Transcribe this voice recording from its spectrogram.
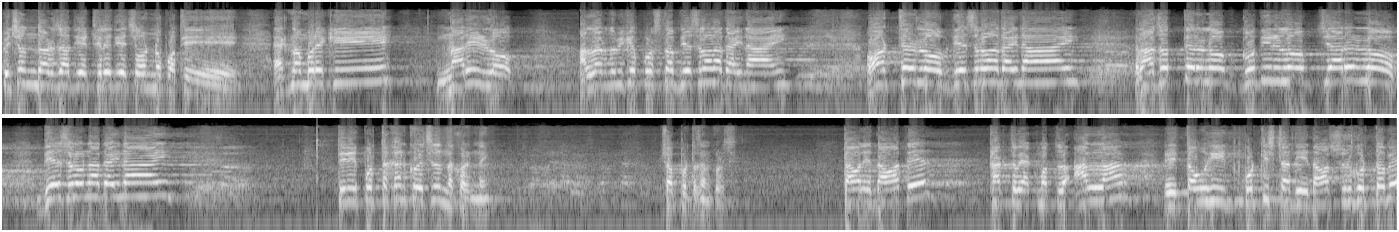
পিছন দরজা দিয়ে ঠেলে দিয়েছে অন্য পথে। এক নম্বরে কি? নারীর লোভ। আল্লাহর নবীকে প্রস্তাব দিয়েছিল না দেয় নাই? অর্থের লোভ দিয়েছিল না দেয় নাই? রাজত্বের লোভ, গদির লোভ, চেয়ারের লোভ। দিয়েছিল না, দেয় নাই। তিনি প্রত্যাখ্যান করেছিলেন না করেন নাই? সব প্রত্যাখ্যান করেছেন। তাহলে দাওয়াতের থাকতে হবে একমাত্র আল্লাহর। এই তৌহিদ প্রতিষ্ঠা দিয়ে দাওয়াত শুরু করতে হবে।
